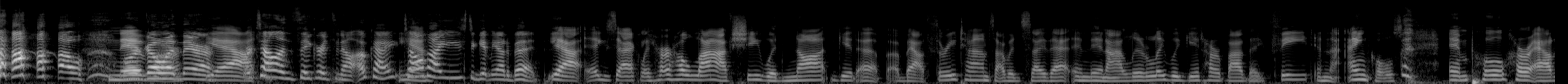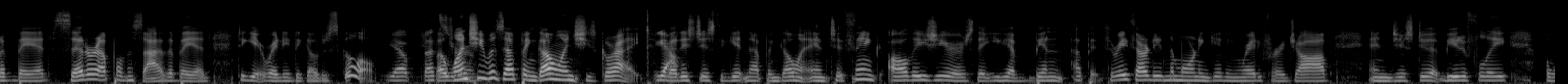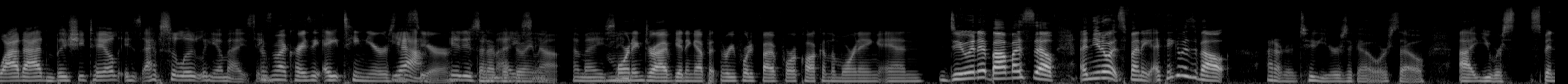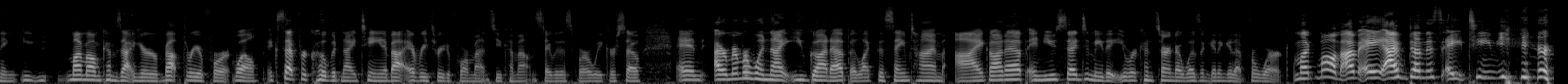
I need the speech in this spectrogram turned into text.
oh, Never. we're going there. Yeah. We're telling secrets now. Okay. Tell Yeah. them how you used to get me out of bed. yeah, exactly. Her whole life, she would not get up. About three times, I would say that, and then I literally would get her by the feet and the ankles, and pull her out of bed, set her up on the side of the bed to get ready to go to school. Yep. That's but once she was up and going, she's great. Yeah. But it's just the getting up and going, and to think all these years that you have been up at three thirty in the morning getting ready for a job, and just do it beautifully, wide eyed and bushy tailed is absolutely amazing. Isn't that crazy? 18 years yeah, this year. it is that amazing. I've been doing that. Amazing. Morning drive, getting up at 3:45, 4 o'clock in the morning, and doing it by myself. And you know what's funny? I think it was about I don't know two years ago or so. Uh, you were spending. You, my mom comes out here about three or four. Well, except for COVID nineteen, about every three to four months, you come out and stay with us for a week or so. And I remember one night you got up at like the same time I got up, and you said to me that you were concerned I wasn't going to get up for work. I'm like, Mom, I'm eight. I've done this 18 years,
